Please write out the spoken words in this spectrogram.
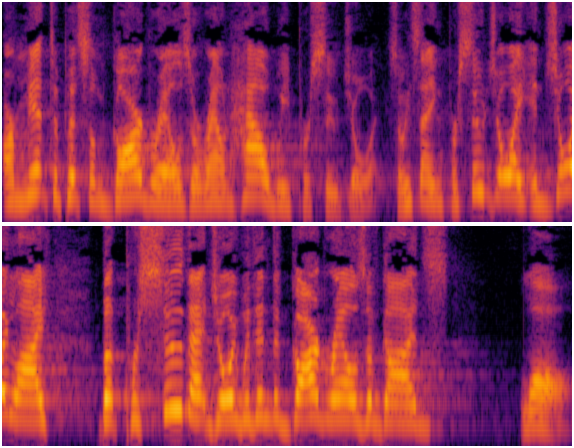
are meant to put some guardrails around how we pursue joy. So he's saying pursue joy, enjoy life, but pursue that joy within the guardrails of God's law.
